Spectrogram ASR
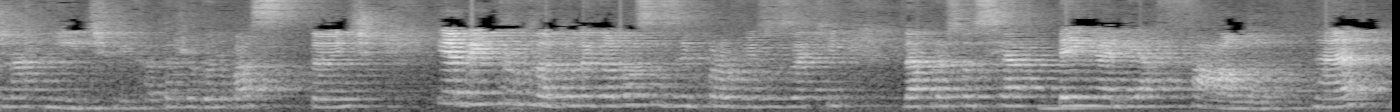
Bastante na rítmica, tá jogando bastante. E é bem improvisado. O legal desses improvisos aqui, dá pra associar bem ali a fala, né?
